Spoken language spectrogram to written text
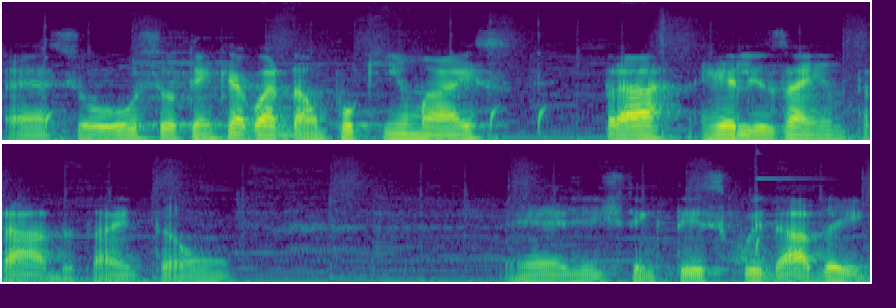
é, se, ou se eu tenho que aguardar um pouquinho mais para realizar a entrada, tá? Então é, a gente tem que ter esse cuidado aí,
